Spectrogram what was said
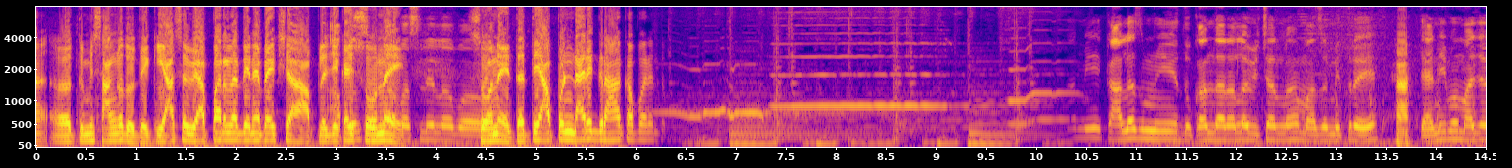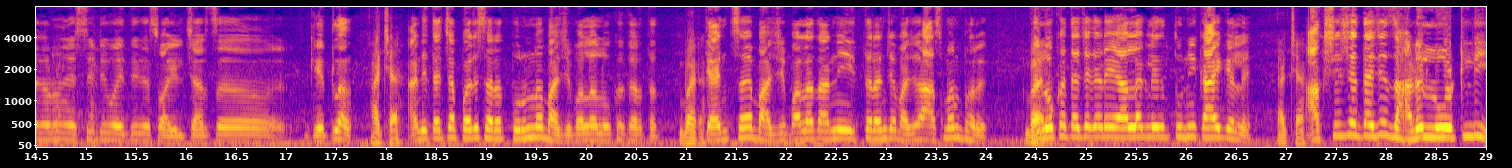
अं, तुम्ही सांगत होते की असं व्यापाराला देण्यापेक्षा आपलं जे काही सोनं आहे बसलेलं सोनं आहे तर ते आपण डायरेक्ट ग्राहकापर्यंत मी कालच मी दुकानदाराला विचारलं माझा मित्र आहे त्यांनी मग माझ्याकडून S C T Vedic soil चारचं घेतलं. अच्छा. आणि त्याच्या परिसरात पूर्ण भाजीपाला लोक करतात. त्यांच्या भाजीपालात आणि इतरांच्या भाजीला आसमान फरक. लोक त्याच्याकडे यायला लागले तुम्ही काय केलंय? अच्छा. अक्षरशः त्याची झाडं लोटली.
